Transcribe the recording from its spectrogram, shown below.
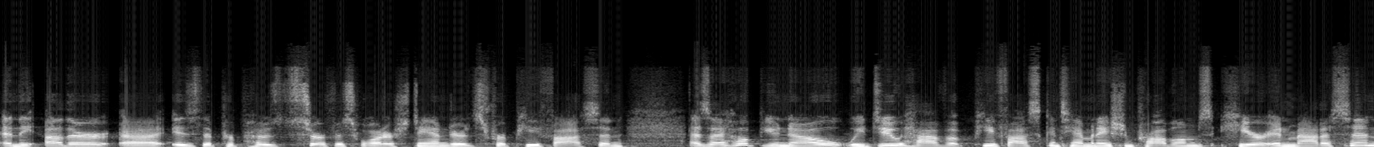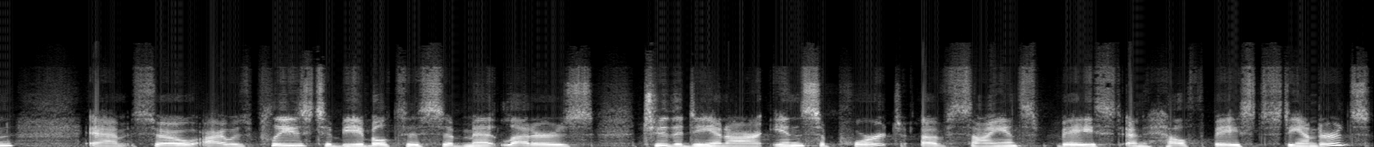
and the other uh, is the proposed surface water standards for PFAS. And as I hope you know, we do have a PFAS contamination problems here in Madison. Um, so I was pleased to be able to submit letters to the DNR in support of science-based and health-based standards.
